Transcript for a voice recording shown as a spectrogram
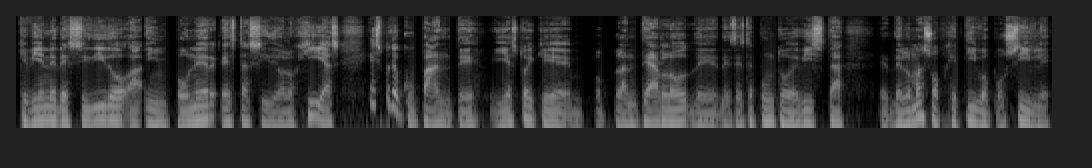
que viene decidido a imponer estas ideologías. Es preocupante, y esto hay que plantearlo desde este punto de vista eh, de lo más objetivo posible.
